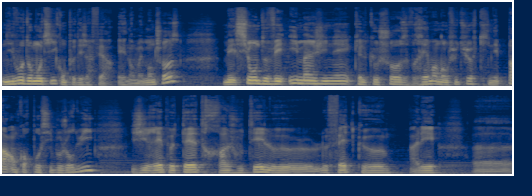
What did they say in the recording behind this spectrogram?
Niveau domotique, on peut déjà faire énormément de choses. Mais si on devait imaginer quelque chose vraiment dans le futur qui n'est pas encore possible aujourd'hui, j'irais peut-être rajouter le, le, fait que, allez, euh,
